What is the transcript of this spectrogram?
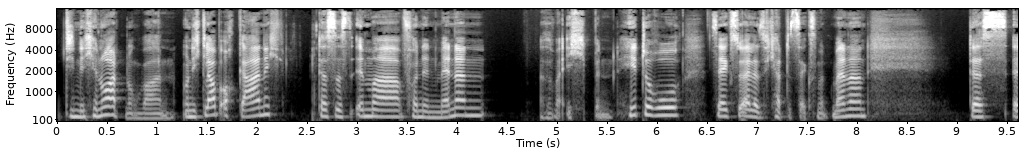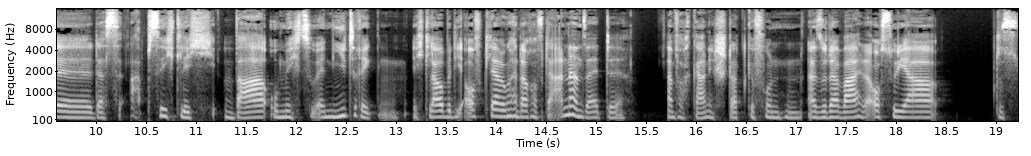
die nicht in Ordnung waren. Und ich glaube auch gar nicht, dass es immer von den Männern, also weil ich bin heterosexuell, also ich hatte Sex mit Männern, dass äh, das absichtlich war, um mich zu erniedrigen. Ich glaube, die Aufklärung hat auch auf der anderen Seite einfach gar nicht stattgefunden. Also da war halt auch so, ja, das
